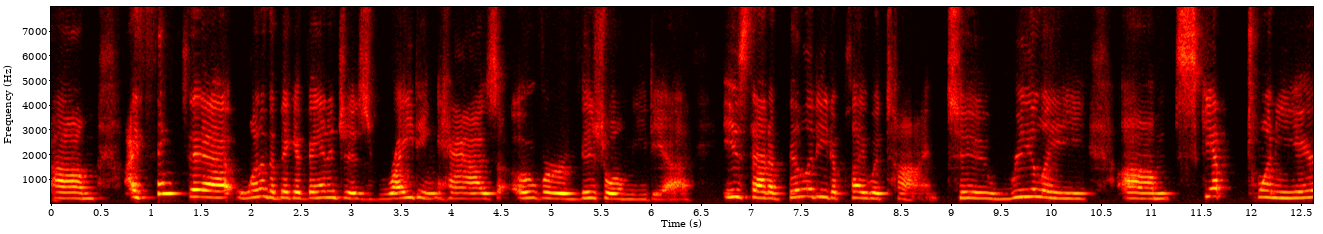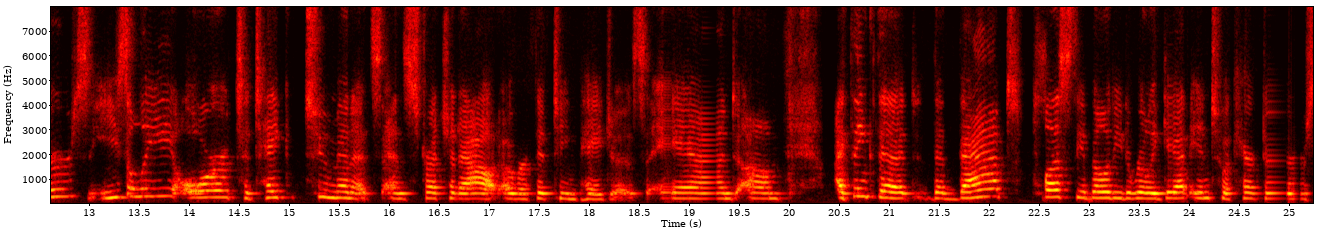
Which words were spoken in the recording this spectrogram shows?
Um, I think that one of the big advantages writing has over visual media is that ability to play with time, to really um, skip 20 years easily or to take two minutes and stretch it out over 15 pages. And um, I think that, that that plus the ability to really get into a character's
